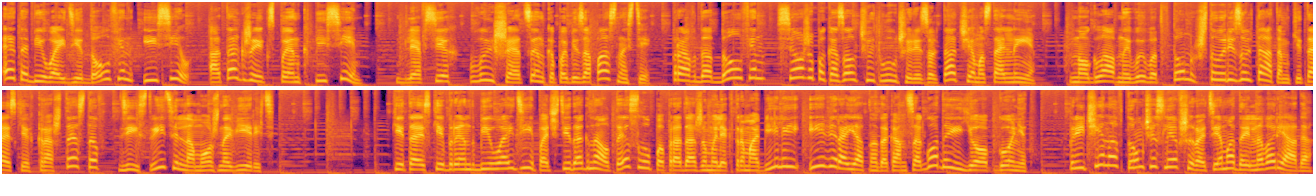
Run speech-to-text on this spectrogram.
Это BYD Dolphin и Seal, а также Xpeng P7. Для всех высшая оценка по безопасности, правда, Dolphin все же показал чуть лучший результат, чем остальные. Но главный вывод в том, что результатам китайских краш-тестов действительно можно верить. Китайский бренд BYD почти догнал Теслу по продажам электромобилей и, вероятно, до конца года ее обгонит. Причина в том числе в широте модельного ряда.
